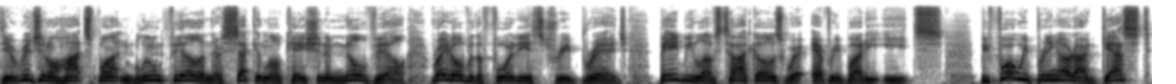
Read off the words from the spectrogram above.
The original hotspot in Bloomfield and their second location in Millvale, right over the 40th Street Bridge. Baby Loves Tacos where everybody eats. Before we bring out our guest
